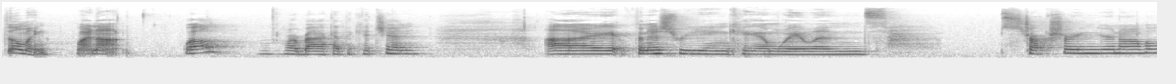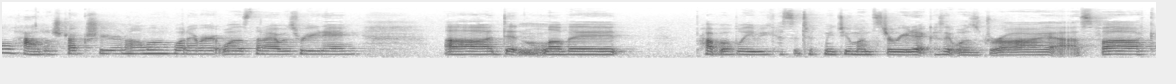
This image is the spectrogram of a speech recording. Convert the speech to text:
filming, why not? Well, we're back at the kitchen. I finished reading K.M. Weiland's structuring your novel, how to structure your novel, whatever it was that I was reading. Uh, didn't love it, probably because it took me two months to read it because it was dry as fuck.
